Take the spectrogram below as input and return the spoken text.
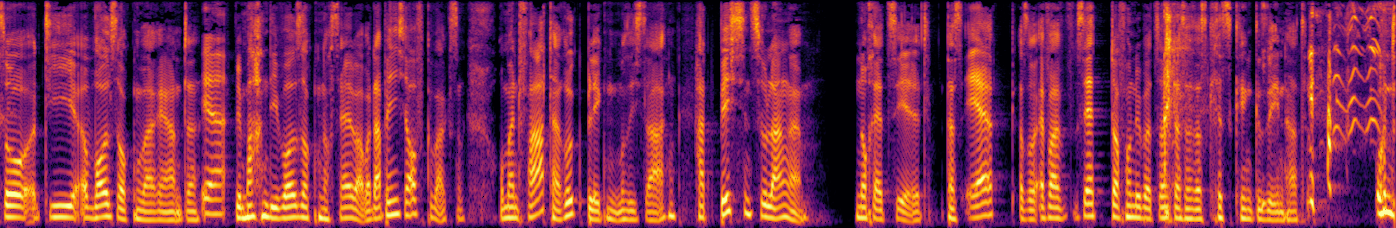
So die Wollsocken-Variante. Ja. Wir machen die Wollsocken noch selber, aber da bin ich aufgewachsen. Und mein Vater, rückblickend muss ich sagen, hat bisschen zu lange noch erzählt, dass er, also er war sehr davon überzeugt, dass er das Christkind gesehen hat. Und,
